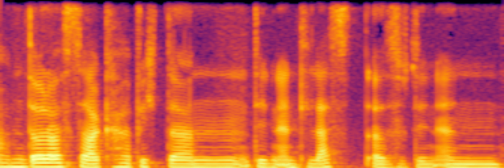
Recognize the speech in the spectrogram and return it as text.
Am Donnerstag habe ich dann den Entlast, also den, Ent,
